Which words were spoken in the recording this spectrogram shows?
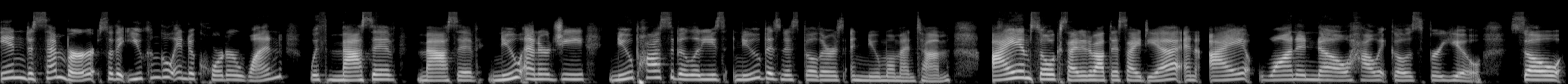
in December so that you can go into quarter one with massive, massive new energy, new possibilities, new business builders, and new momentum. I am so excited about this idea and I to know how it goes for you. So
